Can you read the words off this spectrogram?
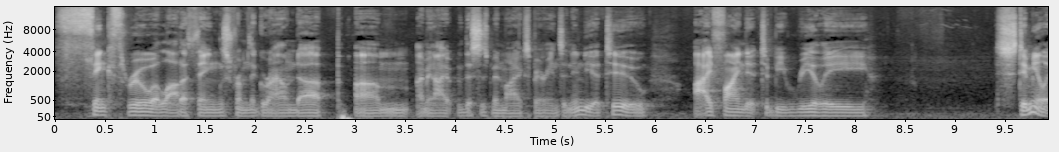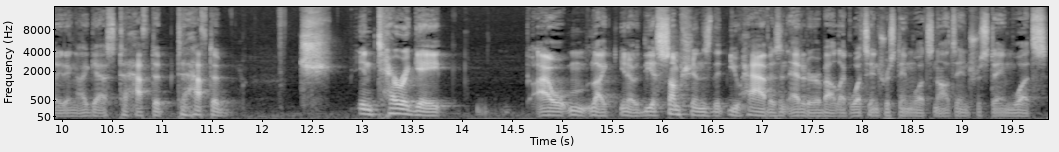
think through a lot of things from the ground up. Um, I mean, I, this has been my experience in India too. I find it to be really stimulating, I guess, to have to to have to ch- interrogate our, like you know the assumptions that you have as an editor about like what's interesting, what's not interesting, what's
